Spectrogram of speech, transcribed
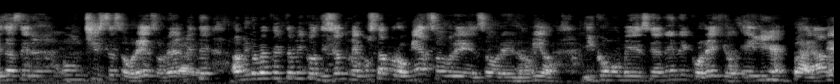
es hacer un, un chiste sobre eso. Realmente a mí no me afecta mi condición, me gusta bromear sobre, sobre lo mío. Y como me decían en el colegio, el imparable.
